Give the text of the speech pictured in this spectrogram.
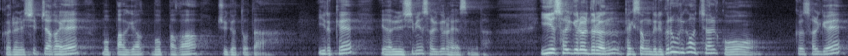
그를 십자가에 못 박아, 못 박아 죽였도다. 이렇게 열심히 설교를 하였습니다. 이 설교를 들은 백성들이 그래 우리가 어찌할꼬 그 설교에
